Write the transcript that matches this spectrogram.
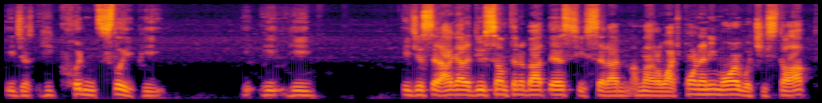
he just he couldn't sleep. He he he he just said, I got to do something about this. He said, I'm, I'm not going to watch porn anymore, which he stopped.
